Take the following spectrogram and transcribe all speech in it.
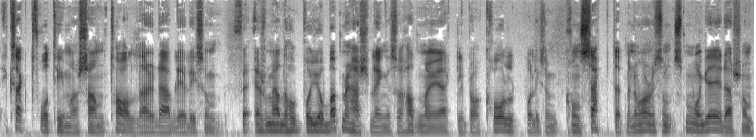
exakt två timmars samtal där det där blev liksom, för eftersom jag hade hållit på och jobbat med det här så länge så hade man ju jäkligt bra koll på liksom konceptet. Men det var liksom små grejer där som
